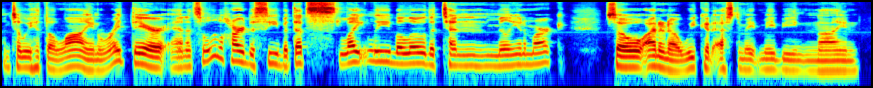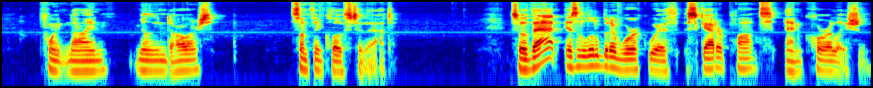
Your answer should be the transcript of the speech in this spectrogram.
until we hit the line right there. And it's a little hard to see, but that's slightly below the 10 million mark. So I don't know, we could estimate maybe $9.9 million something close to that. So that is a little bit of work with scatter plots and correlation.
